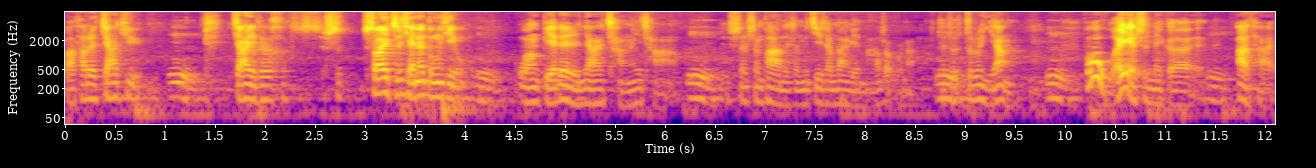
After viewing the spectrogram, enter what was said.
把他的家具、嗯。家里头是稍微值钱的东西，嗯。往别的人家藏一藏，嗯。生生怕那什么计生办给拿走了，这都嗯都是一样的。嗯。不过我也是那个嗯。二胎呀，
